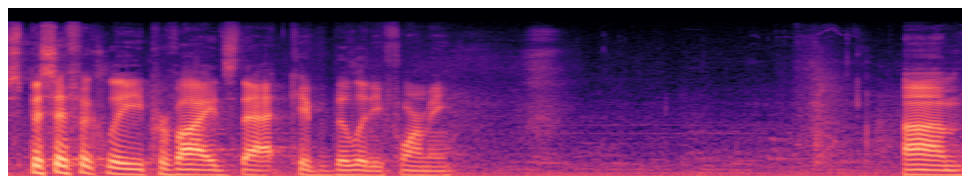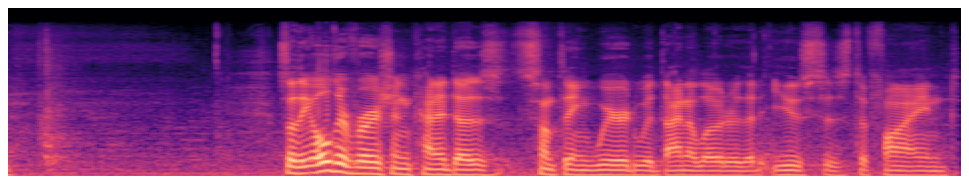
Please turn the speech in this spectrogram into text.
specifically provides that capability for me. Um, so the older version kind of does something weird with Dynaloader that it uses to find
